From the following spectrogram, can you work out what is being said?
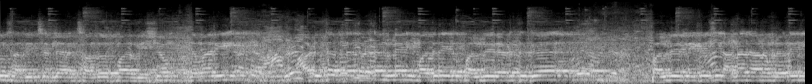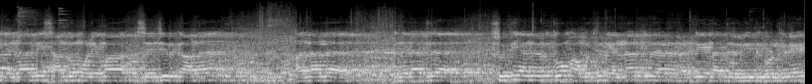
மக்கள் சந்திச்சதுல எனக்கு சந்தோஷமான விஷயம். இந்த மாதிரி அடுத்தடுத்த கட்டங்களில் நீ மதுரையில் பல்வேறு இடத்துக்கு பல்வேறு நிகழ்ச்சி அன்னதானம் இருந்து நீங்க எல்லாமே சங்கம் மூலயமா செஞ்சிருக்காங்க. அதனால இந்த நேரத்தில் ஸ்ருதி அண்ணனுக்கும் அவங்களுக்கும் எல்லாருக்கும் நன்றியை நான் தெரிவித்துக் கொள்கிறேன்.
